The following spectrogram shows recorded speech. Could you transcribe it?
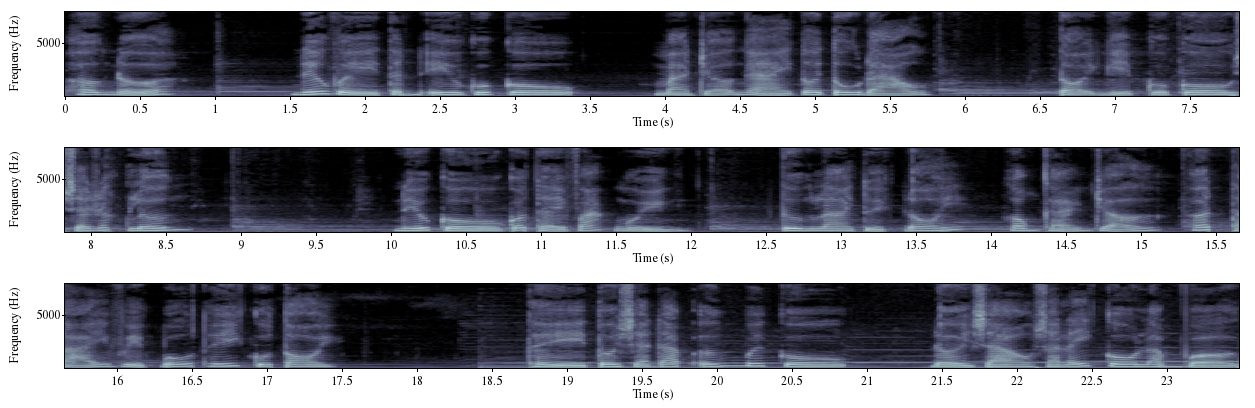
Hơn nữa, nếu vì tình yêu của cô mà trở ngại tôi tu đạo, tội nghiệp của cô sẽ rất lớn. Nếu cô có thể phát nguyện, tương lai tuyệt đối không cản trở hết thảy việc bố thí của tôi thì tôi sẽ đáp ứng với cô. Đời sau sẽ lấy cô làm vợ.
